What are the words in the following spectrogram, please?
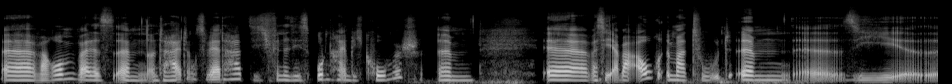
Äh, warum? Weil es ähm, Unterhaltungswert hat. Ich finde, sie ist unheimlich komisch. Ähm, äh, was sie aber auch immer tut, ähm, äh, sie äh,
